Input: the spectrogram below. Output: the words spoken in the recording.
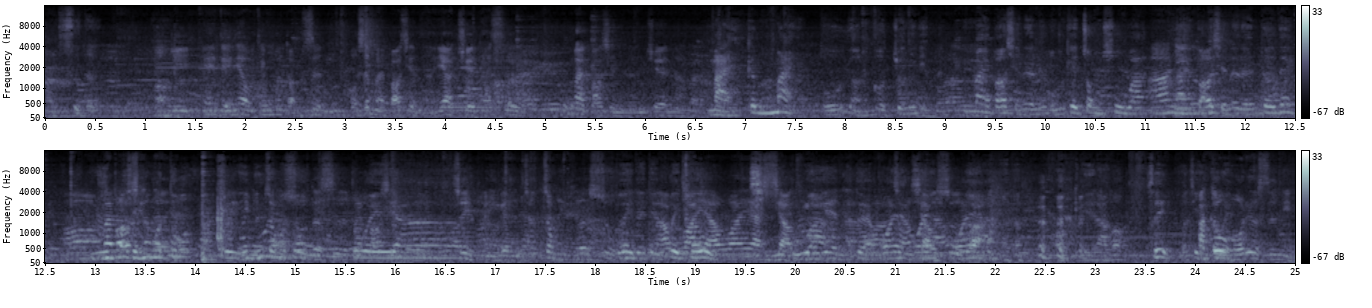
好事的。你哎，等一下，我听不懂，是我是买保险的人要捐，还是卖保险的人捐呢？买跟卖都要能够捐一点。卖保险的人，我们可以种树啊。啊，买保险的人，对不对？哦，卖保险那么多，所以你们种树的是对呀。所以每个人就种一棵树。对对对，会挖呀挖呀，小医院啊，对啊，挖呀挖呀挖呀。OK，然后，所以我建议多活六十年。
